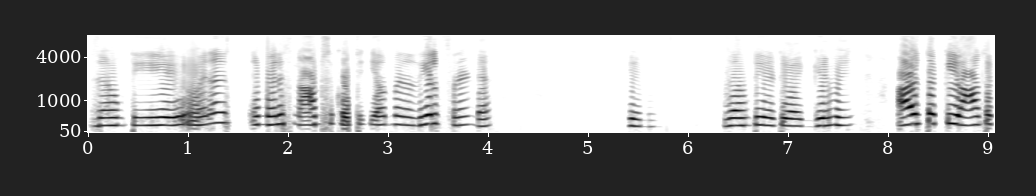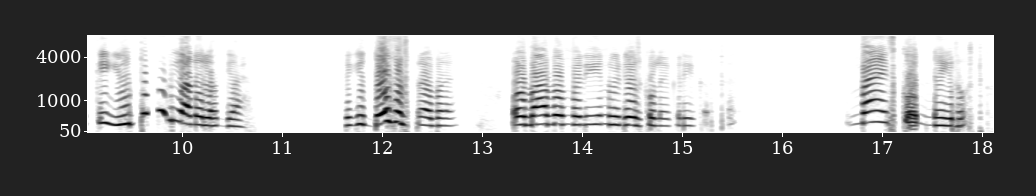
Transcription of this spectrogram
زمٹی میں نے میرے نام سے کاپی کیا اور میرا ریئل فرینڈ ہے۔ گیمنگ زمٹی ایٹی وائی گیمنگ آج تک کہ یہاں تک کہ یوٹیوب پہ بھی آنے لگ گیا ہے۔ لیکن دو سبسکرائبر ہیں اور بار بار میری ان ویڈیوز کو لے کر یہ کرتا ہے۔ میں اس کو نہیں روسٹ کروں۔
